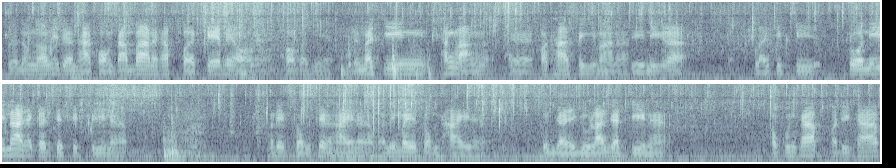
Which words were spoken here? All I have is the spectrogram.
เผื่อน้องๆที่เดินหาของตามบ้านนะครับ เปิดเก๊ไม่ออกนะเคาะแบบนี้เป็นไม้จริงทั้งหลังแต่เขาทาสีมานะสีนี่ก็หลายสิบปี ตัวนี้น่าจะเกินเจ็ดสิบปีนะครับไม่ได้ทรงเซี่ยงไฮ้นะครับ อันนี้ไม่ได้ทรงไทยนะฮะ ส่วนใหญ่อยู่ร้านยาจีนนะฮะขอบคุณครับสวัสดีครับ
